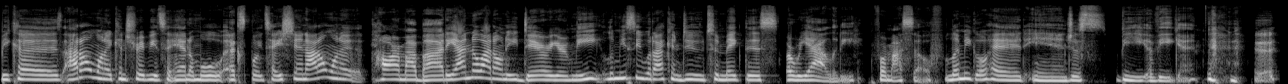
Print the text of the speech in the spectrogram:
because I don't want to contribute to animal exploitation. I don't want to harm my body. I know I don't eat dairy or meat. Let me see what I can do to make this a reality for myself. Let me go ahead and just be a vegan.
